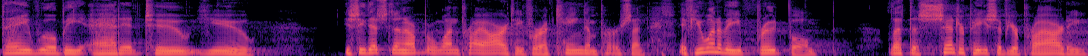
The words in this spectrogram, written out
they will be added to you. You see, that's the number one priority for a kingdom person. If you want to be fruitful, let the centerpiece of your priority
